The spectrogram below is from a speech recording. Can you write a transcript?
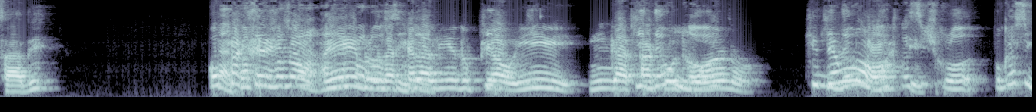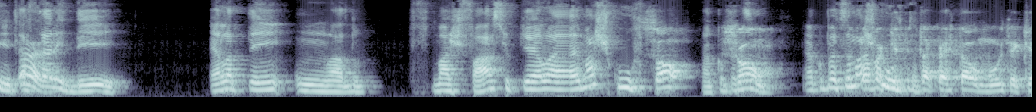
Sabe? Ou é, para que seja em novembro, naquela assim, linha do Piauí, que, engatar com outro ano. Que, que deu, um norte. Esses Porque é o seguinte, é. a Série D, ela tem um lado mais fácil, que ela é mais curta. Só, é João, é a competição mais curta. Aqui apertar o muito aqui,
